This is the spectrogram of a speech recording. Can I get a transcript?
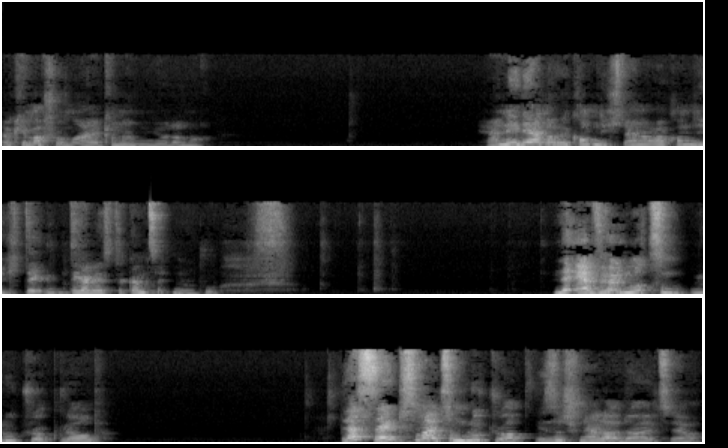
Okay, mach schon mal. Kann dann ja danach. Ja, nee, der andere kommt nicht. Der andere kommt nicht. Der, Digga, der ist der ganze Zeit irgendwo. Ne, er will nur zum Loot Drop, glaub. Lass selbst mal zum Loot Drop. Wir sind schneller da als er.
